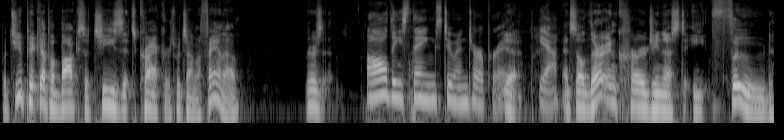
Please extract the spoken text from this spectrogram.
But you pick up a box of Cheez-Its crackers, which I'm a fan of. There's all these things to interpret. Yeah. Yeah. And so they're encouraging us to eat food,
